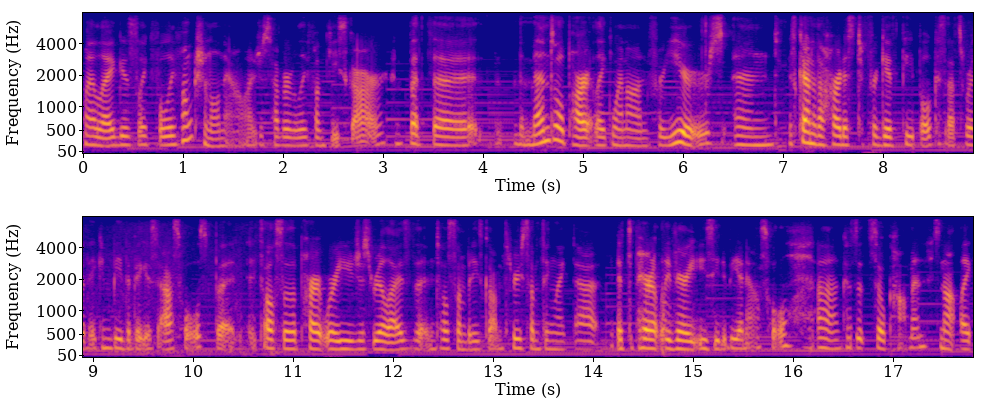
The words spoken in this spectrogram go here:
my leg is like fully functional now. I just have a really funky scar. But the the mental part like went on for years and it's kind of the hardest to forgive people because that's where they can be the biggest assholes, but it's also the part where you just realize that until somebody's gone through something like that, it's apparently very easy to be an asshole because uh, it's so common. It's not like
